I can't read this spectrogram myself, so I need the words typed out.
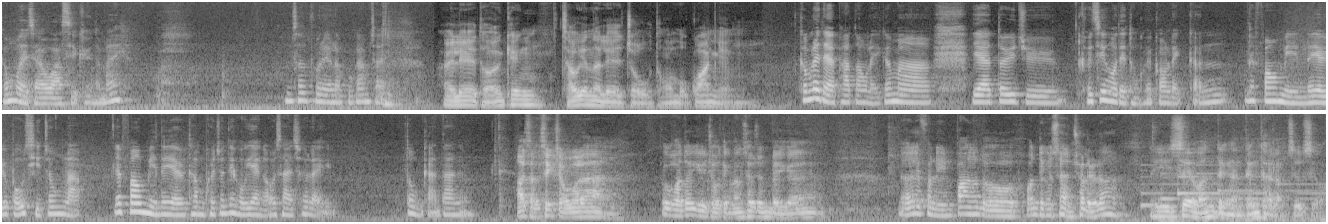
咁我哋就有話事權係咪？咁辛苦你啦，顧監仔。係你哋同佢傾，醜因啊你哋做，同我無關嘅。咁你哋係拍檔嚟㗎嘛？日日對住佢，知我哋同佢角力緊。一方面你又要保持中立，一方面你又要氹佢將啲好嘢嘔晒出嚟，都唔簡單㗎。阿神識做㗎啦，不過都要做定兩手準備嘅。你喺訓練班嗰度揾定個新人出嚟啦。你意思係揾定人頂替林少少啊？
